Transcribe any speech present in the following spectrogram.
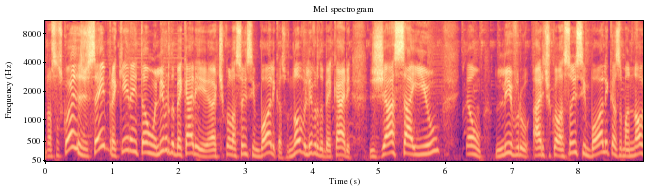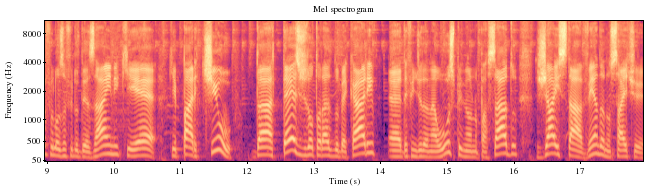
nossas coisas de sempre aqui, né? Então, o livro do Beccari, Articulações Simbólicas, o novo livro do Beccari já saiu. Então, livro Articulações Simbólicas, uma nova filosofia do design que é que partiu da tese de doutorado do Beccari, é, defendida na USP no ano passado, já está à venda no site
